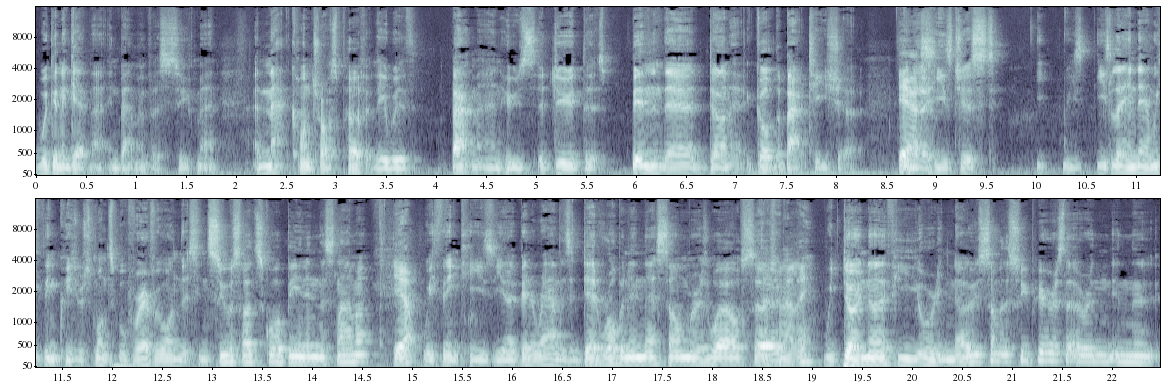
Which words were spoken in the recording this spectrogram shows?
we're going to get that in Batman vs Superman, and that contrasts perfectly with Batman, who's a dude that's been there, done it, got the Bat T-shirt. You know, he's just he's, he's laying down. We think he's responsible for everyone that's in Suicide Squad being in the Slammer. Yep. We think he's you know been around. There's a dead Robin in there somewhere as well. So Definitely. we don't know if he already knows some of the superheroes that are in in the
